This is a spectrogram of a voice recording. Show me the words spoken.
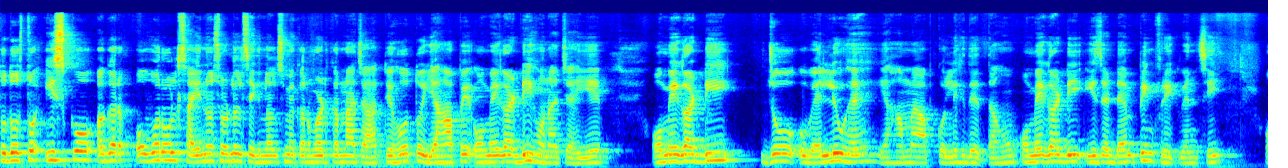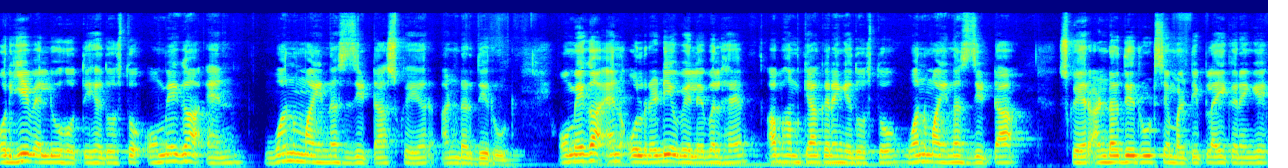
तो दोस्तों, इसको अगर ओवरऑल साइनोसोडल सिग्नल्स में कन्वर्ट करना चाहते हो तो यहाँ पे ओमेगा डी होना चाहिए। ओमेगा डी जो वैल्यू है, यहाँ मैं आपको लिख देता हूँ। Omega D is A damping frequency और ये वैल्यू होती है दोस्तों omega n one minus zeta square under the root omega n already available है। अब हम क्या करेंगे दोस्तों? One minus zeta square under the root से मल्टीप्लाई करेंगे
